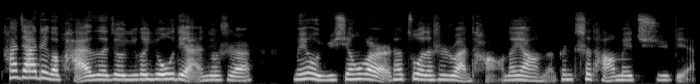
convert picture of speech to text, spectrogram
他家这个牌子就一个优点就是。没有鱼腥味儿，它做的是软糖的样子，跟吃糖没区别。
